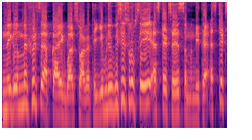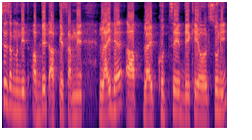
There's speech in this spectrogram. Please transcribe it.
निगलम में फिर से आपका एक बार स्वागत है। ये वीडियो विशेष रूप से एस्टेट से संबंधित है। एस्टेट से संबंधित अपडेट आपके सामने लाइव है। आप लाइव खुद से देखे और सुने।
